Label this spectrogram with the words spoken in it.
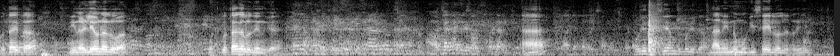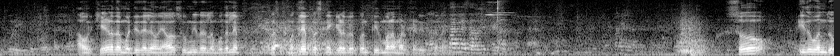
ಗೊತ್ತಾಯ್ತಾ? ನೀನು ಹಳ್ಳಿಯವನಲ್ವ? ಮತ್ತೆ ಗೊತ್ತಾಗಲ್ಲ ನಿನಗೆ? ನಾನು ಇನ್ನೂ ಮುಗಿಸೇ ಇಲ್ವಲ್ಲ ರೀ. ಅವ್ನು ಕೇಳದ ಮಧ್ಯದಲ್ಲಿ ಅವ್ನು ಯಾವ ಸುಮ್ಮನಿರಲ್ಲ ಮೊದಲನೇ ಪ್ರಶ್ನೆ ಮೊದಲೇ ಪ್ರಶ್ನೆ ಕೇಳಬೇಕು ಅಂತ ತೀರ್ಮಾನ ಮಾಡ್ಕೊಂಡಿರ್ತಾನೆ. ಸೊ ಇದು ಒಂದು.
